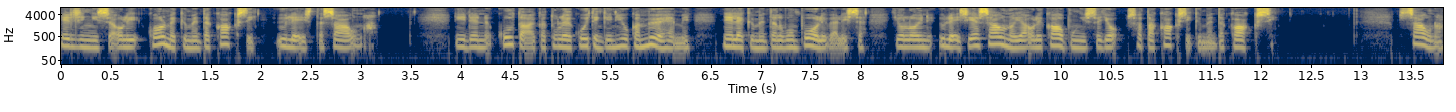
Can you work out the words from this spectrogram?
Helsingissä oli 32 yleistä saunaa. Niiden kulta-aika tulee kuitenkin hiukan myöhemmin, 40-luvun puolivälissä, jolloin yleisiä saunoja oli kaupungissa jo 122. Sauna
